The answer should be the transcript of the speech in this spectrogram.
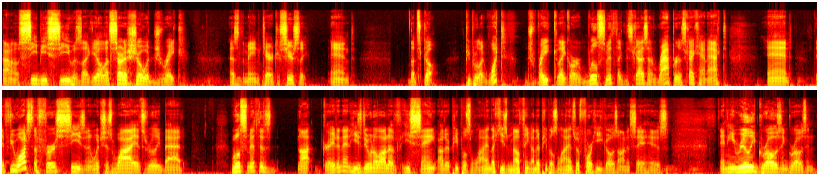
I don't know, CBC was like, "Yo, let's start a show with Drake as the main character." Seriously. And let's go. People were like, "What? Drake like or Will Smith like this guy's a rapper. This guy can't act." And if you watch the first season, which is why it's really bad, Will Smith is not great in it. He's doing a lot of he's saying other people's lines, like he's mouthing other people's lines before he goes on to say his. And he really grows and grows. And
